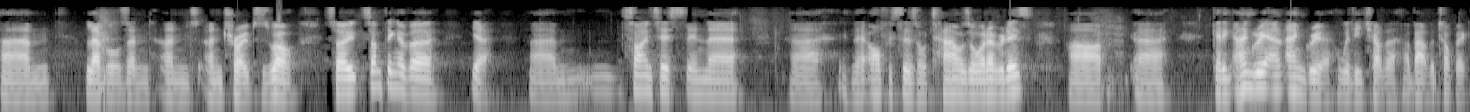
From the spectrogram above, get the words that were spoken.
um, levels and and and tropes as well. So something of a yeah. Um, scientists in their uh, in their offices or towers or whatever it is are uh, getting angrier and angrier with each other about the topic.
